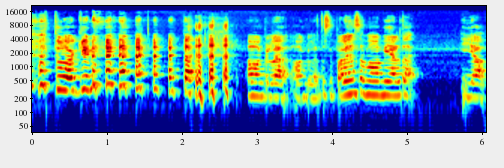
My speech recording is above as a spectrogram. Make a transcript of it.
tuokin. että on kyllä, on kyllä tosi paljon samaa mieltä. Ja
